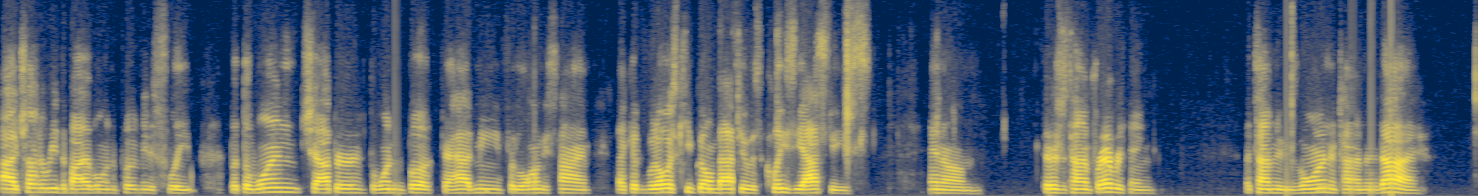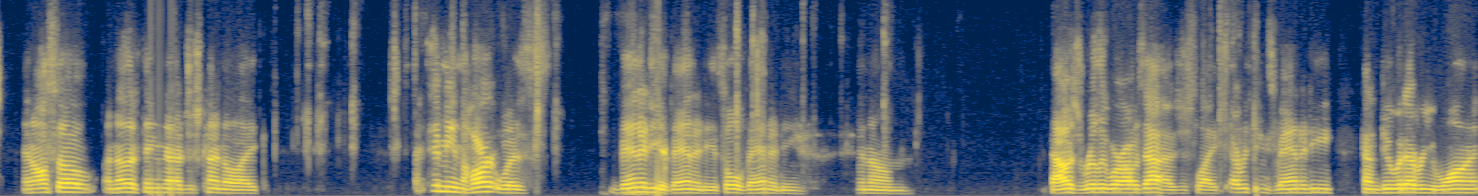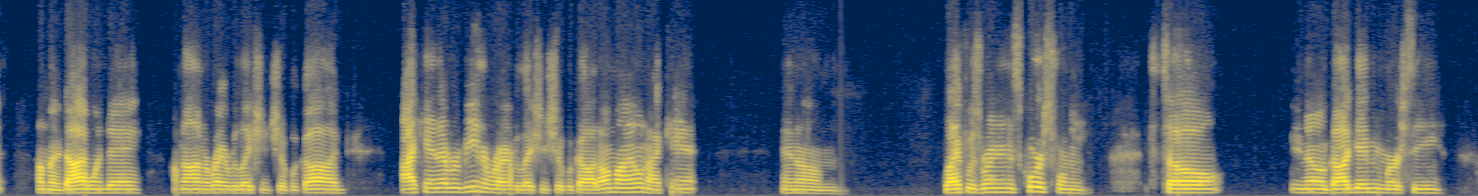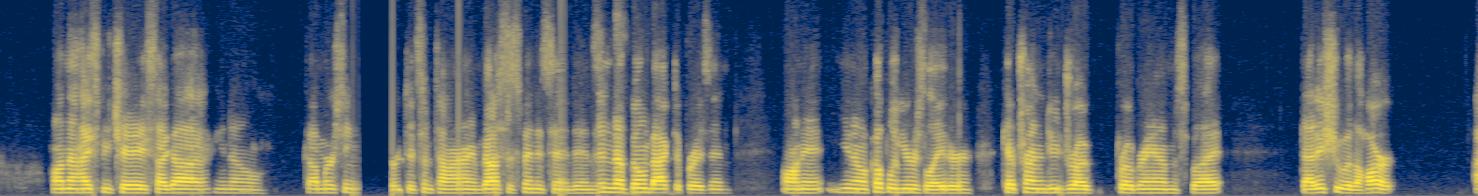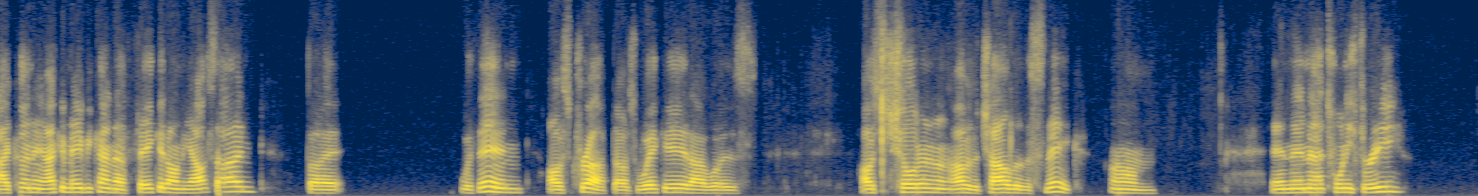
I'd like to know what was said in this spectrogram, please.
I tried to read the Bible and it put me to sleep. But the one chapter, the one book that had me for the longest time, that could would always keep going back to was Ecclesiastes, and um, there's a time for everything, a time to be born, a time to die. And also another thing that just kind of like hit me in the heart was vanity of vanity. It's all vanity, and um, that was really where I was at. I was just like everything's vanity. Kind of do whatever you want. I'm gonna die one day. I'm not in a right relationship with God. I can't ever be in a right relationship with God on my own. I can't. And um, life was running its course for me. So, you know, God gave me mercy on that high speed chase. I got, you know, got mercy, did some time, got suspended sentence, ended up going back to prison on it, you know, a couple years later, kept trying to do drug programs, but that issue of the heart I couldn't. I could maybe kind of fake it on the outside, but within, I was corrupt. I was wicked. I was. I was children. I was a child of the snake. Um, and then at 23,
